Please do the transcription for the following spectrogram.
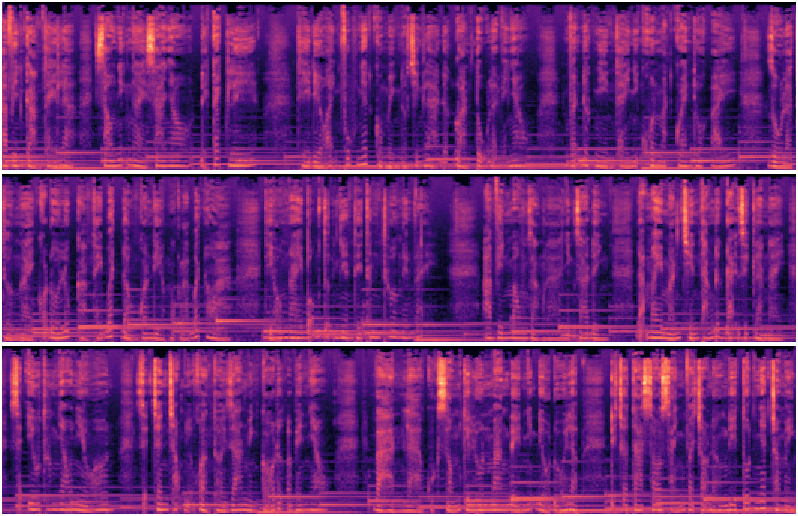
Avin cảm thấy là sau những ngày xa nhau để cách ly thì điều hạnh phúc nhất của mình đó chính là được đoàn tụ lại với nhau. Vẫn được nhìn thấy những khuôn mặt quen thuộc ấy. Dù là thường ngày có đôi lúc cảm thấy bất đồng quan điểm hoặc là bất hòa thì hôm nay bỗng tự nhiên thấy thân thương đến vậy. Avin mong rằng là những gia đình đã may mắn chiến thắng được đại dịch lần này sẽ yêu thương nhau nhiều hơn, sẽ trân trọng những khoảng thời gian mình có được ở bên nhau. Và hẳn là cuộc sống thì luôn mang đến những điều đối lập để cho ta so sánh và chọn hướng đi tốt nhất cho mình.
